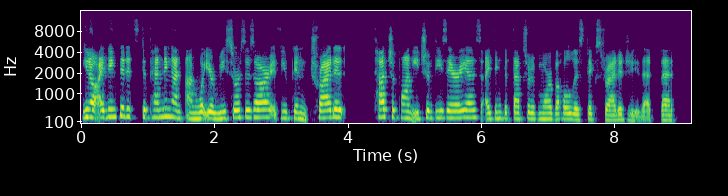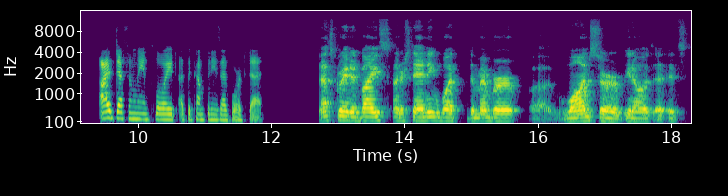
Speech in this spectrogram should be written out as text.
you know, I think that it's depending on on what your resources are. If you can try to touch upon each of these areas, I think that that's sort of more of a holistic strategy that that I've definitely employed at the companies I've worked at. That's great advice. Understanding what the member uh, wants, or you know, it's, it's,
